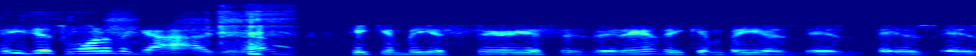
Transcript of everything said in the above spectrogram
he's just one of the guys, you know. He can be as serious as it is. He can be as as as, as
